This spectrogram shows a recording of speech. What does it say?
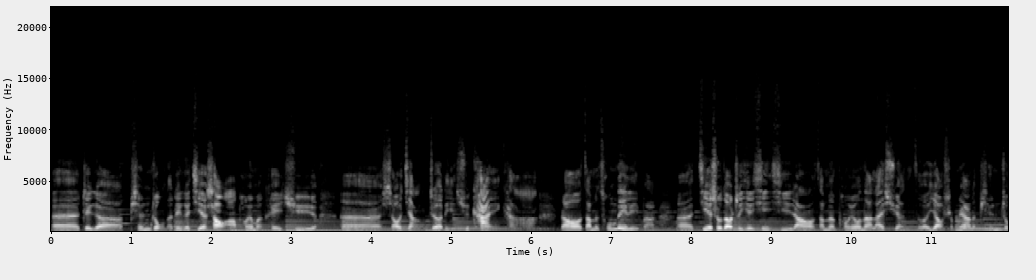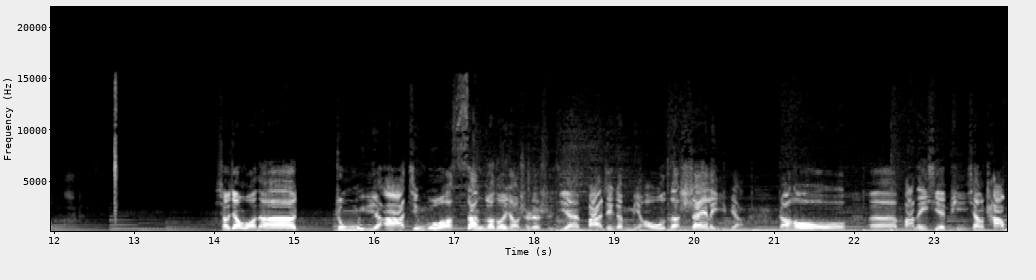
呃，这个品种的这个介绍啊，朋友们可以去呃小蒋这里去看一看啊。然后咱们从那里边呃接收到这些信息，然后咱们朋友呢来选择要什么样的品种啊。小蒋我呢，终于啊，经过三个多小时的时间，把这个苗子筛了一遍，然后。呃，把那些品相差不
